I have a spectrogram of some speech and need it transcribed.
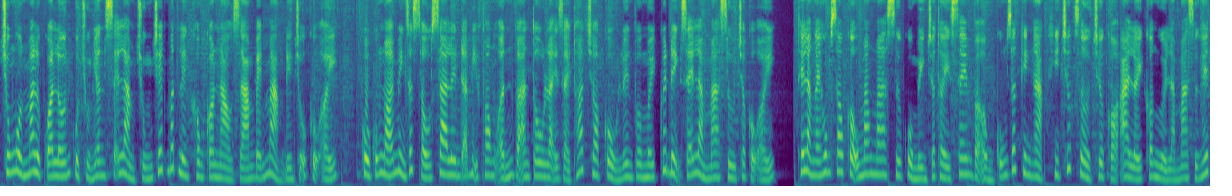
chúng nguồn ma lực quá lớn của chủ nhân sẽ làm chúng chết mất lên không con nào dám bén mảng đến chỗ cậu ấy. Cô cũng nói mình rất xấu xa lên đã bị phong ấn và Anto lại giải thoát cho cổ lên vơ mây quyết định sẽ làm ma sư cho cậu ấy. Thế là ngày hôm sau cậu mang ma sứ của mình cho thầy xem và ổng cũng rất kinh ngạc khi trước giờ chưa có ai lấy con người làm ma sứ hết.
